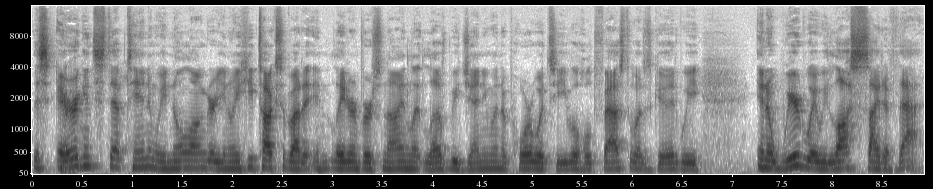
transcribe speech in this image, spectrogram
this arrogance stepped in and we no longer, you know, he talks about it in later in verse nine, let love be genuine, abhor what's evil, hold fast to what is good. We, in a weird way, we lost sight of that.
